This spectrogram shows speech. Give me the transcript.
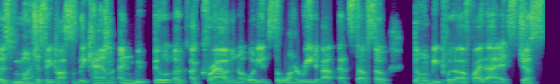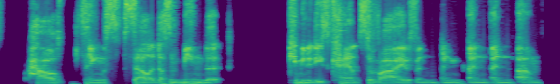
as much as we possibly can. And we've built a, a crowd and an audience that want to read about that stuff. So don't be put off by that. It's just how things sell. It doesn't mean that communities can't survive and and and and um,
